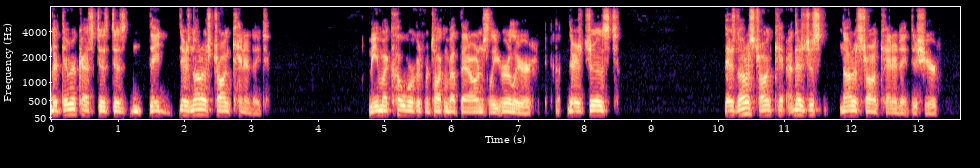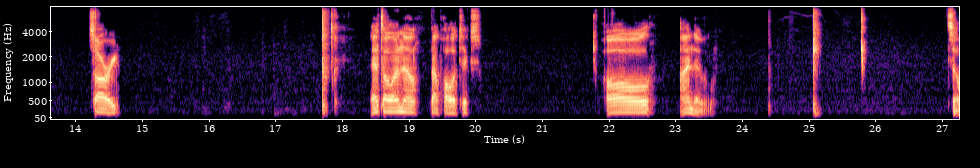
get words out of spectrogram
The Democrats just just they there's not a strong candidate. Me and my coworkers were talking about that honestly earlier. There's just there's not a strong there's just not a strong candidate this year. Sorry. That's all I know about politics. All I know. So,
